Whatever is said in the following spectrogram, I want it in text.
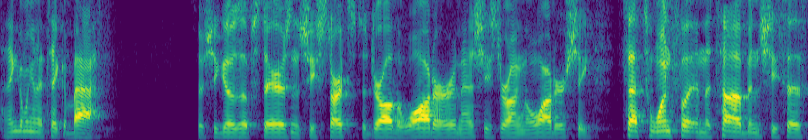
I think I'm going to take a bath. So she goes upstairs and she starts to draw the water. And as she's drawing the water, she sets one foot in the tub and she says,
